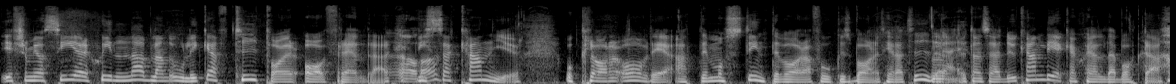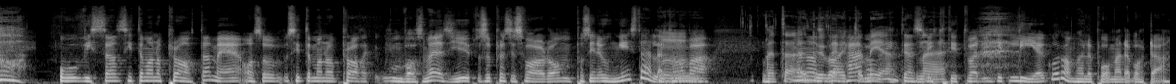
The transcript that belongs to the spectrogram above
eftersom jag ser skillnad bland olika typer av föräldrar. Ja. Vissa kan ju och klarar av det, att det måste inte vara fokusbarnet hela tiden. Nej. Utan så här, du kan leka själv där borta. Och vissa sitter man och pratar med och så sitter man och pratar om vad som helst djupt och så plötsligt svarar de på sin unge istället. Och man bara, Vänta, men du alltså, var det här inte var med? väl inte ens Nej. Mm. viktigt vad, vilket lego de höll på med där borta.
